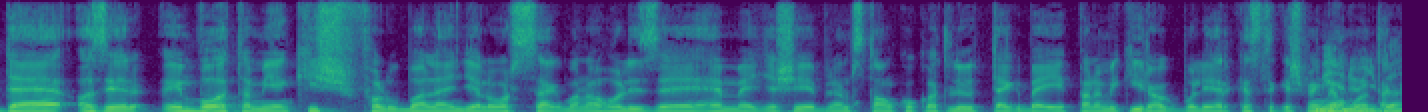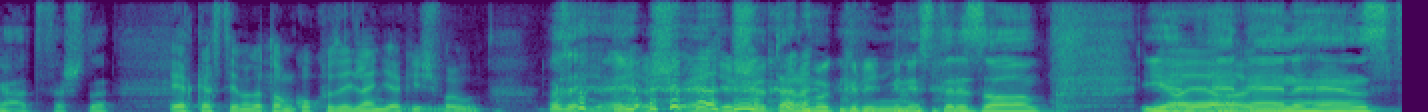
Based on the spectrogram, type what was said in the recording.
de azért én voltam ilyen kis faluban Lengyelországban, ahol izé M1-es Abrams tankokat lőttek be éppen, amik Irakból érkeztek, és még Milyen nem ügyben? voltak átfestve. Érkeztél meg a tankokhoz egy lengyel kisfalu? Az egy, egyes, Egyesült Államok külügyminiszter, ez a ilyen ja, ja, enhanced,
